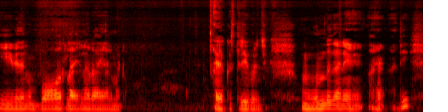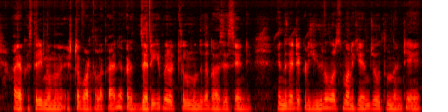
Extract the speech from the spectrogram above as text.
ఈ విధంగా బోర్ లైన్లో రాయాలన్నమాట. ఆ యొక్క స్త్రీ గురించి. ముందుగానే ఆ- అది ఆ యొక్క స్త్రీ మిమ్మల్ని ఇష్టపడతారు కానీ అక్కడ జరిగిపోయినట్లు ముందుగా రాసేసేయండి. ఎందుకంటే ఇక్కడ యూనివర్స్ మనకి ఏం చెబుతుందంటే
